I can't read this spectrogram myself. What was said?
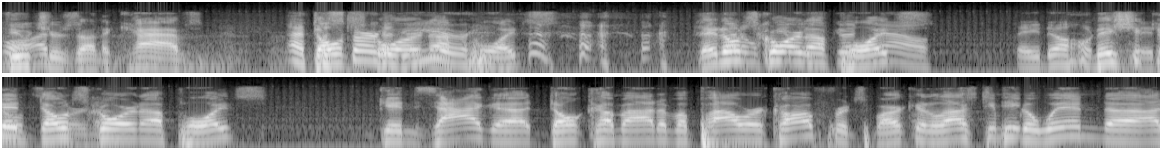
futures well, on the Cavs. don't score enough points. They don't, don't score enough points. Now. They don't. Michigan they don't, don't score, enough. enough points. Gonzaga don't come out of a power conference, Marc. And the last team to win uh,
